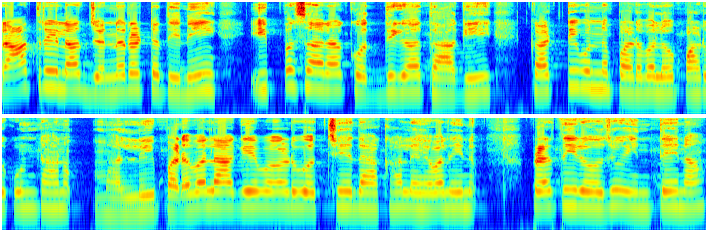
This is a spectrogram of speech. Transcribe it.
రాత్రిలా జొన్నరొట్ట తిని ఇప్పసారా కొద్దిగా తాగి కట్టి ఉన్న పడవలో పడుకుంటాను. మళ్ళీ పడవ లాగేవాడు వచ్చేదాకా లేవలేను. ప్రతిరోజు ఇంతేనా?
